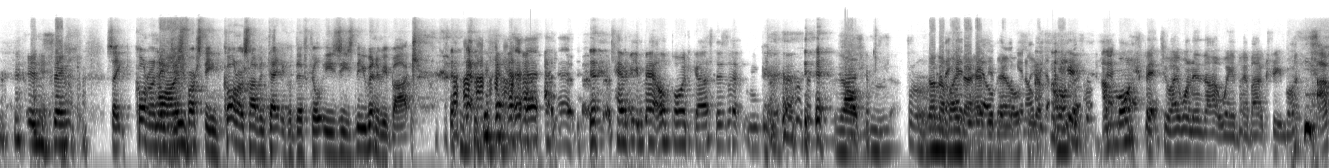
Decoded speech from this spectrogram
NSYNC. It's like Connor named his first team. Connor's having technical difficulties. He's he wouldn't be back. Heavy metal podcast, is it? No, mm, none of The mine are heavy heavy metal metal. So hooligan, you're I'll be the- fucked. a mosh pit to I Want It That Way by Backstreet Boys. I'm,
